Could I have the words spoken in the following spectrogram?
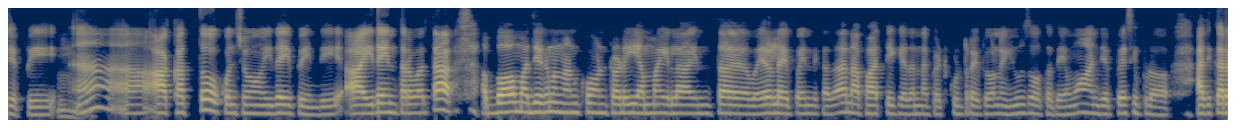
చెప్పి. ఆ, ఆ కథతో కొంచెం ఇదైపోయింది. ఆ ఇదైన తర్వాత అబ్బా! మా జగన్ అనుకో ఉంటాడు ఈ అమ్మాయి ఇలా ఇంత వైరల్ అయిపోయింది కదా! నా పార్టీకి ఏదన్నా పెట్టుకుంటారు? రేపు ఏమన్నా యూజ్ అవుతుందేమో అని చెప్పేసి ఇప్పుడు అధికార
